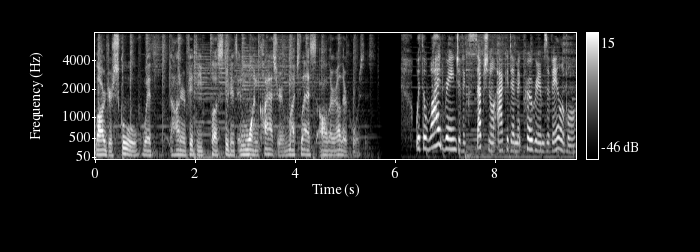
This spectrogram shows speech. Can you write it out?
larger school with 150 plus students in one classroom, much less all their other courses. With a wide range of exceptional academic programs available,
